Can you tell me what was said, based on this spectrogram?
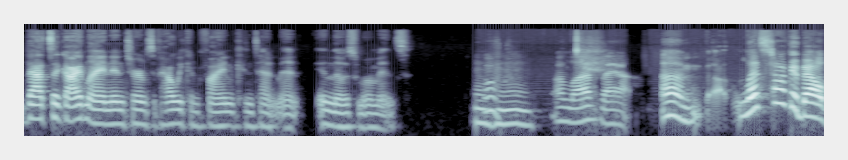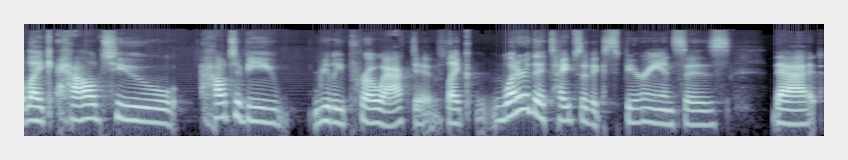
that's a guideline in terms of how we can find contentment in those moments. Mm-hmm. I love that. Um, let's talk about like how to how to be really proactive. Like, what are the types of experiences that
